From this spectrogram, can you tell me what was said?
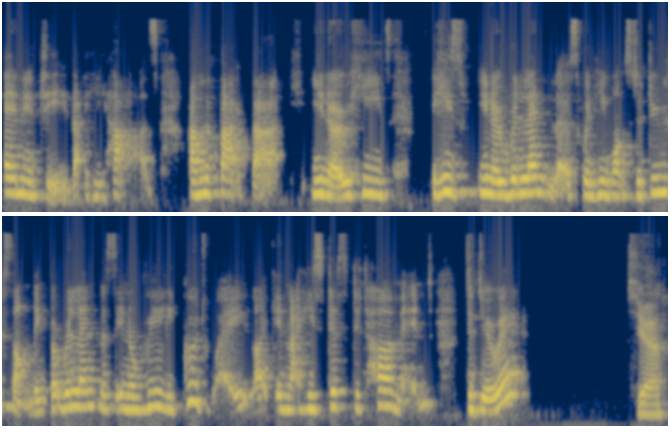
energy that he has. And the fact that you know he's he's you know relentless when he wants to do something but relentless in a really good way like in that he's just determined to do it. Yeah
